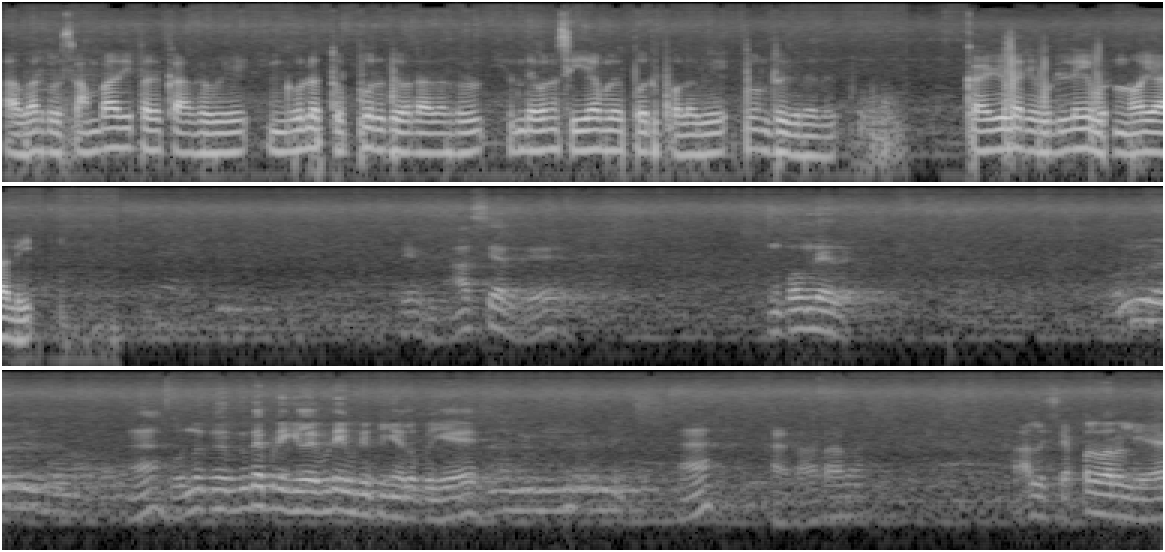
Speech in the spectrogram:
அவர்கள் சம்பாதிப்பதற்காகவே இங்குள்ள துப்புரவு தொழிலாளர்கள் எந்த செய்யாமல் இருப்பது போலவே தோன்றுகிறது. கழிவறை உள்ளே ஒரு நோயாளி. ஆசையாக இருக்குது போக முடியாது. ஆ? ஒன்றுக்கு இருக்குது எப்படி எப்படி இப்படி இருப்பீங்க அதில் போய்? ஆ? அடாடாடா. செப்பல் வரலையே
